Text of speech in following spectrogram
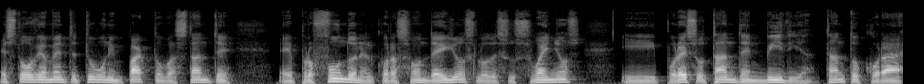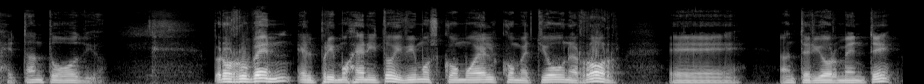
Esto obviamente tuvo un impacto bastante eh, profundo en el corazón de ellos, lo de sus sueños, y por eso tanta envidia, tanto coraje, tanto odio. Pero Rubén, el primogénito, y vimos cómo él cometió un error eh, anteriormente,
